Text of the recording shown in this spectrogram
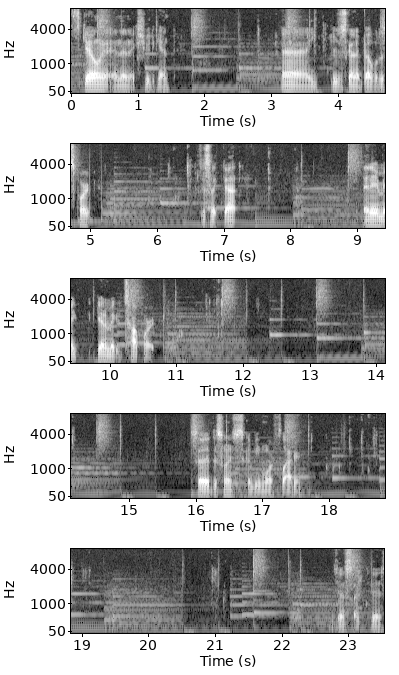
scale and then extrude again. And you're just gonna bevel this part, just like that. And then you make you're gonna make the top part. So this one's just gonna be more flatter. Just like this.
